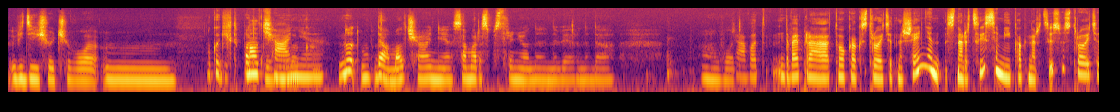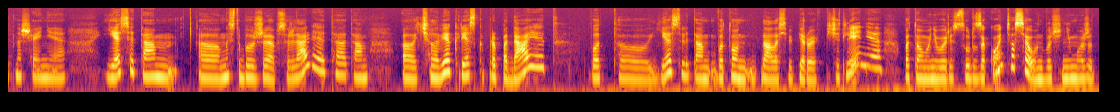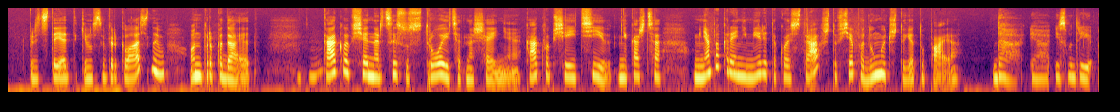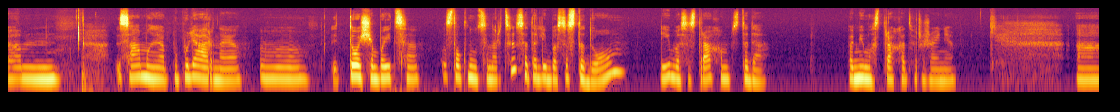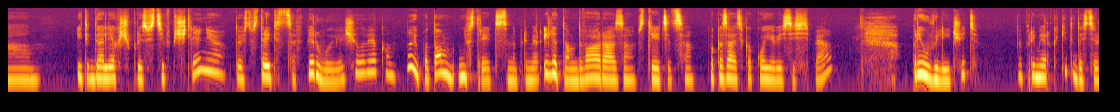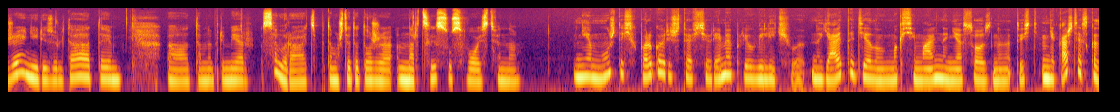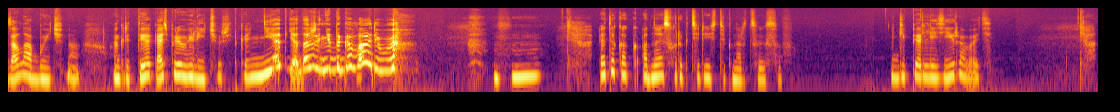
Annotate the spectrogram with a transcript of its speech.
в виде еще чего, ну, каких-то Молчание. Ну, да, молчание, самое распространенное, наверное, да. А, вот. А вот давай про то, как строить отношения с нарциссами и как нарциссу строить отношения. Если там э, мы с тобой уже обсуждали это, там э, человек резко пропадает, вот э, если там вот он дал о себе первое впечатление, потом у него ресурс закончился, он больше не может предстоять таким супер классным, он пропадает. Mm-hmm. Как вообще нарциссу строить отношения? Как вообще идти? Мне кажется, у меня, по крайней мере, такой страх, что все подумают, что я тупая. Да, и, смотри, эм, самое популярное, э, то, с чем боится столкнуться нарцисс, это либо со стыдом, либо со страхом стыда, помимо страха отвержения. А, и тогда легче произвести впечатление, то есть встретиться впервые с человеком, ну и потом не встретиться, например, или там два раза встретиться, показать, какой я весь из себя, преувеличить, например, какие-то достижения, результаты, а, там, например, соврать, потому что это тоже нарциссу свойственно. Мне муж до сих пор говорит, что я все время преувеличиваю, но я это делаю максимально неосознанно. То есть, мне кажется, я сказала обычно. Он говорит, ты опять преувеличиваешь. Я такая, нет, я даже не договариваю. Это как одна из характеристик нарциссов. Гиперлизировать.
